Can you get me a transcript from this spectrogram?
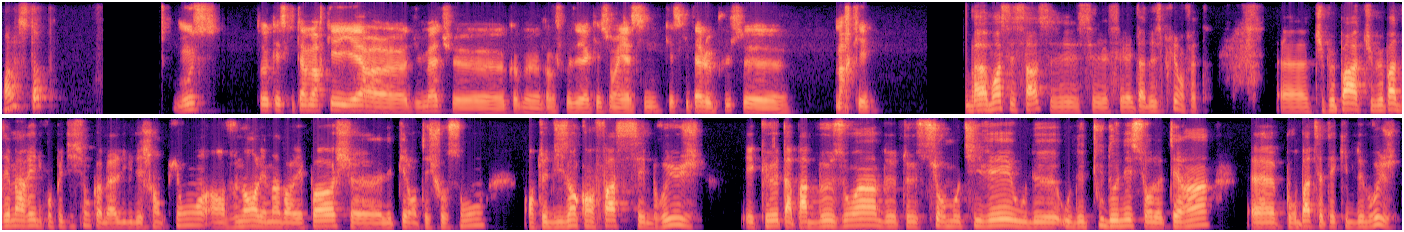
Voilà, stop. Mousse qu'est-ce qui t'a marqué hier euh, du match, euh, comme, euh, comme je posais la question à Yacine Qu'est-ce qui t'a le plus marqué? Bah, Moi, c'est ça, c'est l'état d'esprit en fait. tu peux peux pas démarrer une compétition comme la Ligue des Champions en venant les mains dans les poches, les pieds dans tes chaussons, en te disant qu'en face c'est Bruges et que tu n'as pas besoin de te surmotiver ou de tout donner sur le terrain pour battre cette équipe de Bruges.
